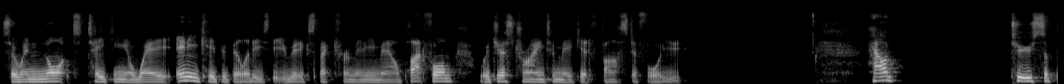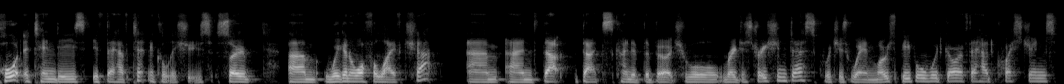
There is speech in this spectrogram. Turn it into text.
So we're not taking away any capabilities that you would expect from an email platform. We're just trying to make it faster for you. How to support attendees if they have technical issues. So um, we're going to offer live chat um, and that that's kind of the virtual registration desk, which is where most people would go if they had questions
